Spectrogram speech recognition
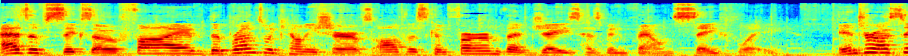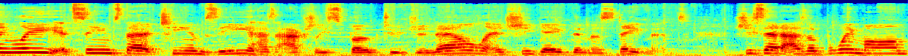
As of 6.05, the Brunswick County Sheriff's Office confirmed that Jace has been found safely. Interestingly, it seems that TMZ has actually spoke to Jenelle and she gave them a statement. She said, as a boy mom,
